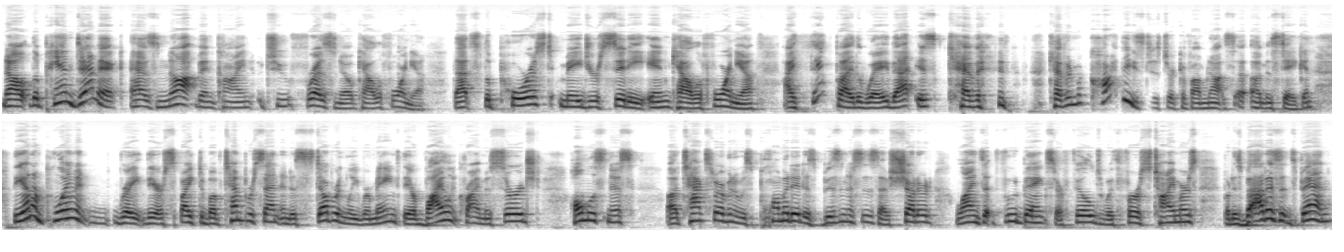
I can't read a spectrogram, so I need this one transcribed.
Now, the pandemic has not been kind to Fresno, California. That's the poorest major city in California. I think, by the way, that is Kevin. Kevin McCarthy's district, if I'm not uh, mistaken. The unemployment rate there spiked above 10% and has stubbornly remained there. Violent crime has surged. Homelessness Uh, tax revenue has plummeted as businesses have shuttered. Lines at food banks are filled with first timers. But as bad as it's been,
